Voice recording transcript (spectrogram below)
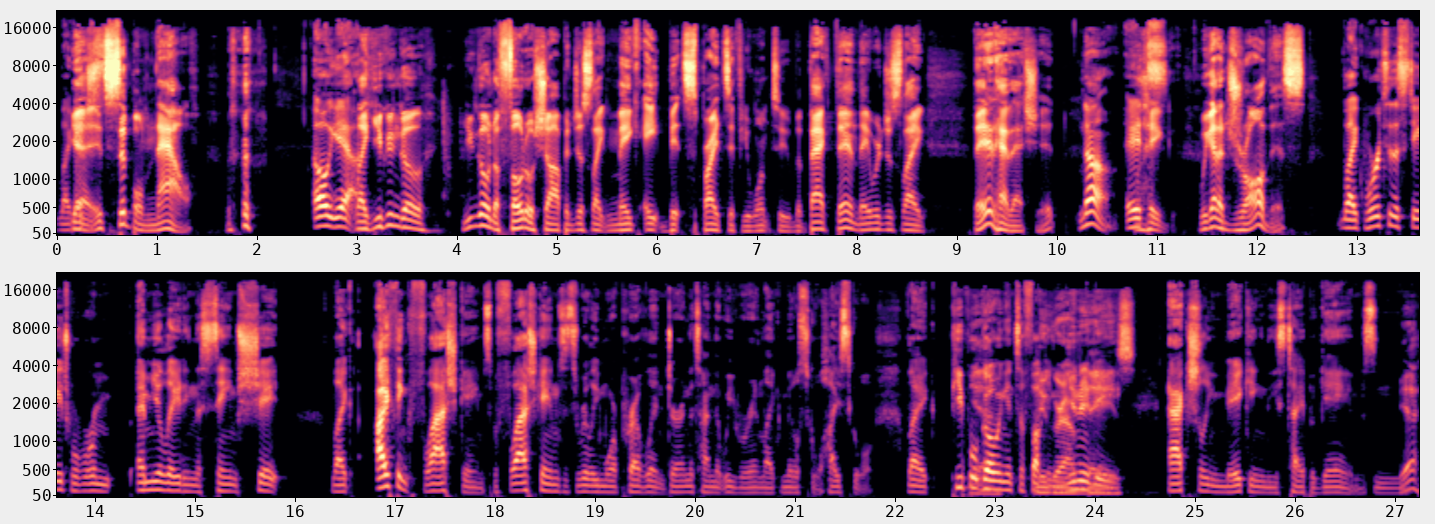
Like yeah, just- it's simple now. oh yeah, Like you can go you can go into Photoshop and just like make 8-bit sprites if you want to, but back then they were just like they didn't have that shit. no, it's like we got to draw this. like we're to the stage where we're emulating the same shit. Like I think Flash games, but Flash games is really more prevalent during the time that we were in like middle school, high school. Like people Yeah, going into fucking Unity, days. actually making these type of games, and Yeah.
